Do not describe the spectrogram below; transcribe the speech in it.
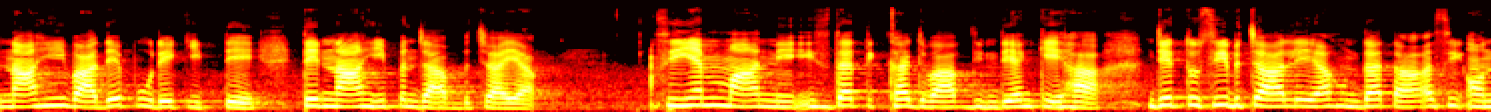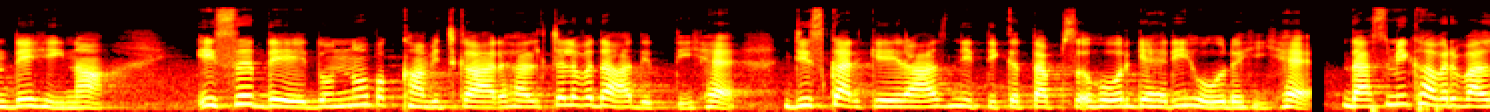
ਨਾ ਹੀ ਵਾਅਦੇ ਪੂਰੇ ਕੀਤੇ ਤੇ ਨਾ ਹੀ ਪੰਜਾਬ ਬਚਾਇਆ। ਸੀਐਮ ਮਾਨ ਨੇ ਇਸ ਦਾ ਤਿੱਖਾ ਜਵਾਬ ਦਿੰਦਿਆਂ ਕਿਹਾ, ਜੇ ਤੁਸੀਂ ਬਚਾ ਲਿਆ ਹੁੰਦਾ ਤਾਂ ਅਸੀਂ ਆਉਂਦੇ ਹੀ ਨਾ। ਇਸ ਦੇ ਦੋਨੋਂ ਪੱਖਾਂ ਵਿਚਕਾਰ ਹਲਚਲ ਵਧਾ ਦਿੱਤੀ ਹੈ, ਜਿਸ ਕਰਕੇ ਰਾਜਨੀਤਿਕ ਤਪਸ ਹੋਰ ਗਹਿਰੀ ਹੋ ਰਹੀ ਹੈ। ਦਸਵੀਂ ਖਬਰ ਵੱਲ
